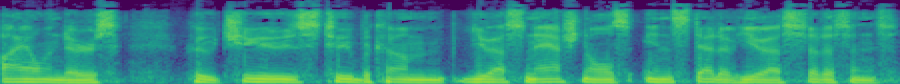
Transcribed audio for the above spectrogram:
Islanders who choose to become U.S. nationals instead of U.S. citizens.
